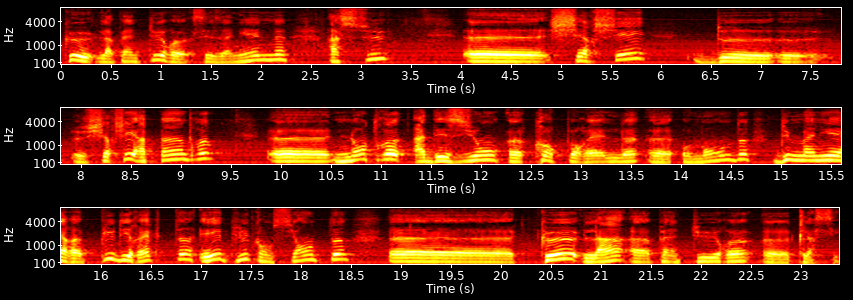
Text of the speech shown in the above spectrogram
que la peinture cézannienne a su euh, chercher à peindre euh, notre adhésion euh, corporelle au monde d'une manière plus directe et plus consciente que la peinture classique.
